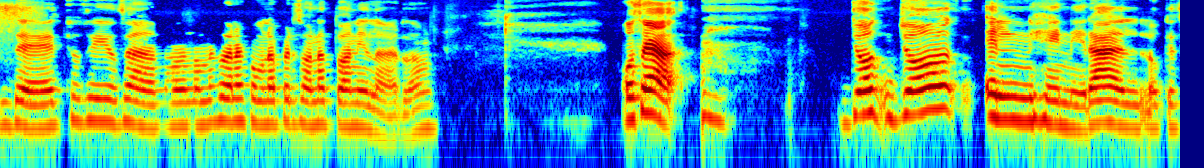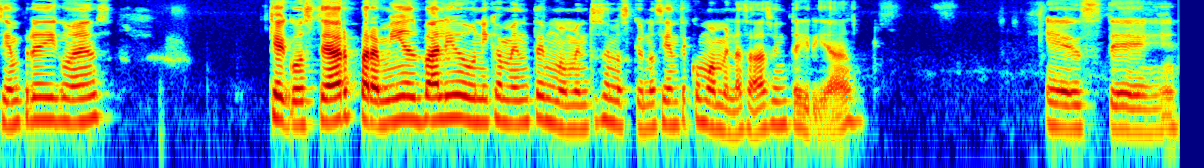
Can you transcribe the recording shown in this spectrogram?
De hecho, sí, o sea, no, me suena como una persona tuani, la verdad. O sea, yo, yo en general, lo que siempre digo es, que gostear para mí es válido únicamente en momentos en los que uno siente como amenazada su integridad. Este.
